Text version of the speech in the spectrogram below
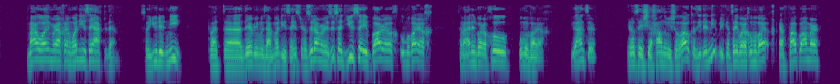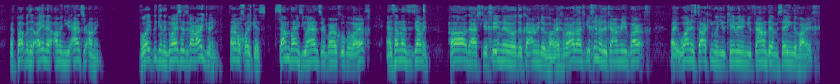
And what do you say after them? So you didn't eat, but uh, they're being mazamin. What do you say? So said, you say baruch umavarach, added baruch hu umavarach. You answer. You don't say shechalnu mishalo because he didn't eat, but you can say baruch umavarach. If Papa Amar, if Papa said ayna amen, you answer amen. V'leiplik, and the Gemara says they're not arguing. It's not a. Sometimes you answer baruch umavarach, and sometimes it's yamin. Ha dashkechinu the kamri nevarech, va dashkechinu the kamri varech. Right, one is talking when you came in and you found them saying nevarech,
